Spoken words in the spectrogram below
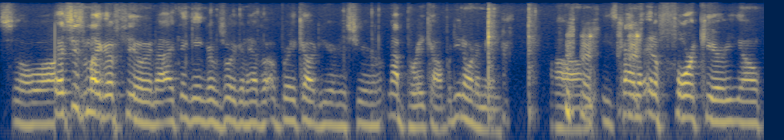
So uh, that's just my gut feeling. I think Ingram's really going to have a, a breakout year this year. Not breakout, but you know what I mean. Um, he's kind of at a fork here, you know.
